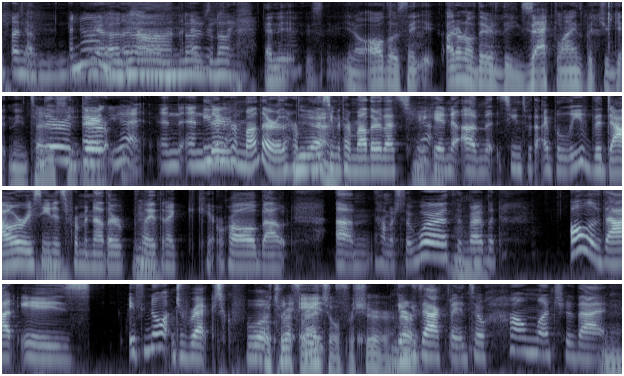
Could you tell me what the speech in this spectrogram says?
Anon. Yeah, Anon, Anon, Anon, Anon. everything. and it, you know all those things. I don't know if they're the exact lines, but you're getting the entire They're- scene. they're- yeah, and and even they're- her mother, her Yeah. the scene with her mother that's taken. Um, scenes with I believe the dowry scene is from another play Mm. Yeah. that I can't recall about um how much they're worth and blah Mm-hmm. blah. All of that is, if not direct quote, it's referential it's- for sure. Exactly, and so how much of that Yeah.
